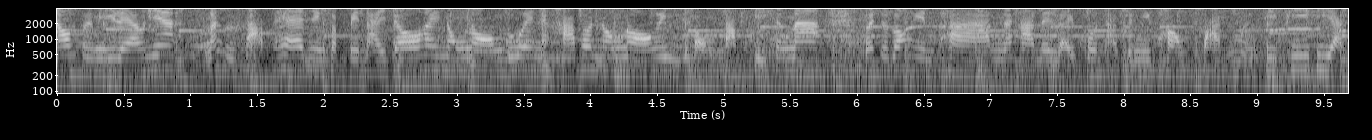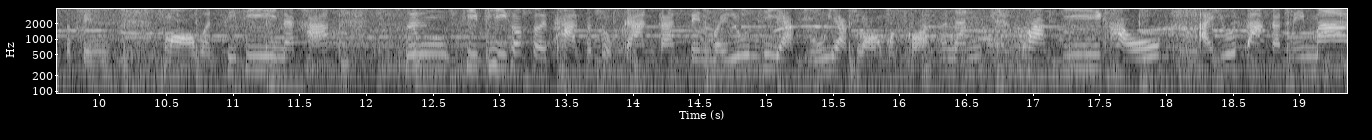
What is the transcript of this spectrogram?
นอกจากนี้แล้วเนี่ยนักศึกษาแพทย์ยังจะเป็นไอดอลให้น้องๆด้วยนะคะ เพราะน้องๆในอีก 2-3 ปีข้างหน้า ก็จะต้องเอ็นทานนะคะ หลายๆ คนอาจจะมีความฝันเหมือนพี่ๆที่อยากจะเป็น มอเหมือนพี่ๆนะคะ ซึ่งพี่ๆก็เคยผ่านประสบการณ์การเป็นวัยรุ่นที่อยากรู้อยากลองมาก่อน เพราะนั้นความที่เขาอายุต่างกันไม่มาก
